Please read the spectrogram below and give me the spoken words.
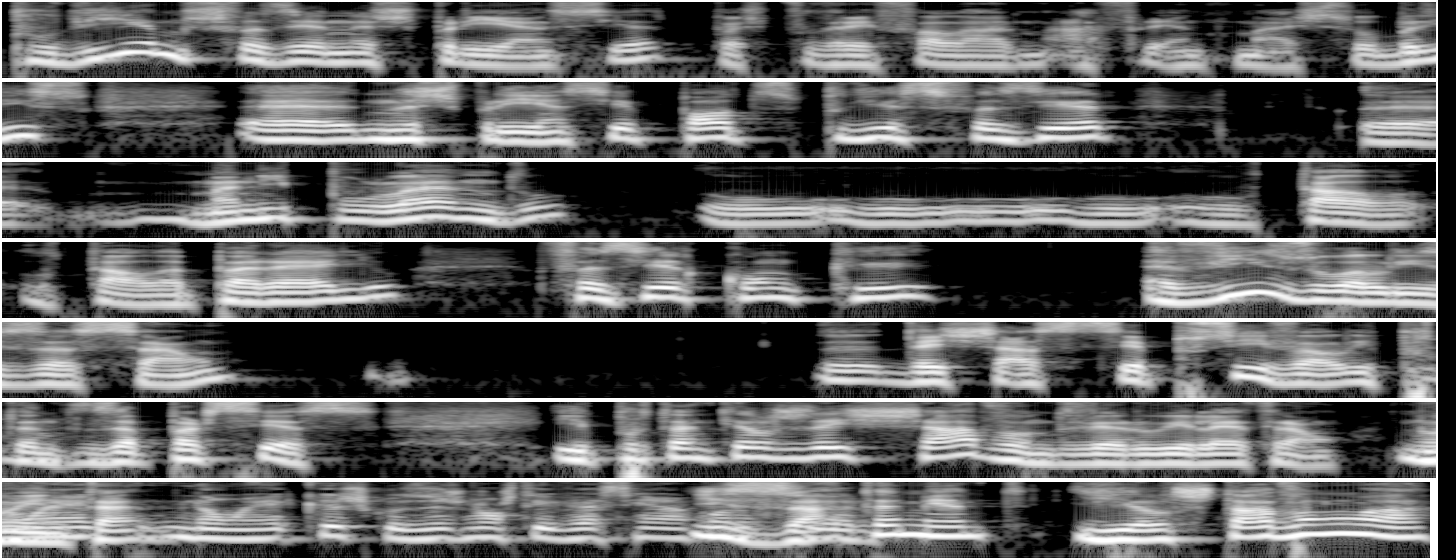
podíamos fazer na experiência, depois poderei falar à frente mais sobre isso, uh, na experiência podia-se fazer uh, manipulando o, o, o, tal, o tal aparelho, fazer com que a visualização deixasse de ser possível e, portanto, desaparecesse. E, portanto, eles deixavam de ver o eletrão. No não, é entanto, é, não é que as coisas não estivessem a acontecer. Exatamente. E eles estavam lá.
